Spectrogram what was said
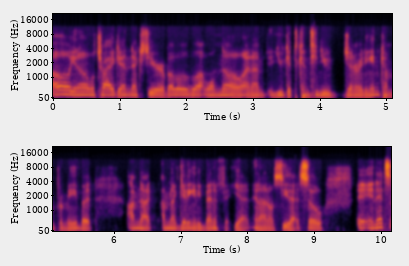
Oh, you know, we'll try again next year, blah blah blah. Well, no, and I'm you get to continue generating income from me, but I'm not I'm not getting any benefit yet, and I don't see that. So, and it's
